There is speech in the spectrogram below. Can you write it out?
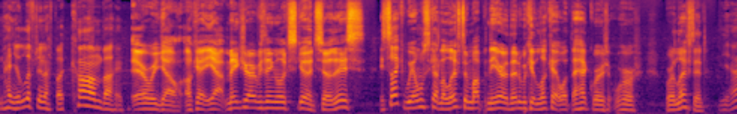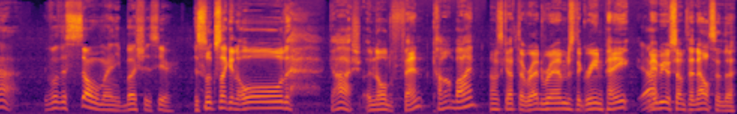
man, you're lifting up a combine. There we go. Okay, yeah, make sure everything looks good. So this, it's like we almost got to lift them up in the air, then we can look at what the heck we're we're we're lifting. Yeah. Well, there's so many bushes here. This looks like an old, gosh, an old Fendt combine. Oh, it's got the red rims, the green paint. Yeah. Maybe it was something else, and the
